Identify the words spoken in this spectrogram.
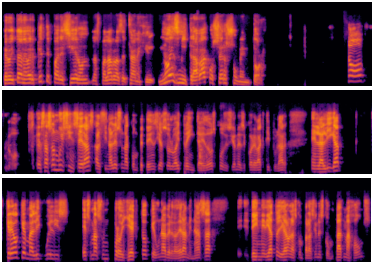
Pero, Itán, a ver, ¿qué te parecieron las palabras de Tannehill? No es mi trabajo ser su mentor. No, o sea, son muy sinceras, al final es una competencia, solo hay 32 posiciones de coreback titular en la liga. Creo que Malik Willis es más un proyecto que una verdadera amenaza. De inmediato llegaron las comparaciones con Pat Mahomes.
